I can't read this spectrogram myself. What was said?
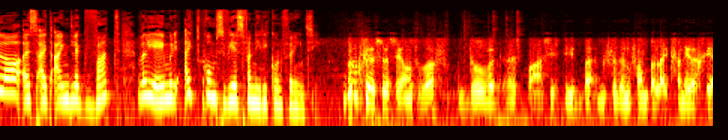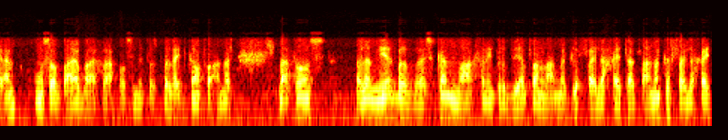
klaar is uiteindelik wat wil jy hê moet die uitkoms wees van hierdie konferensie? Ook vir so sê ons hoof doelwit is basies die beïnvloeding van beleid van die regering. Ons sal baie baie graag wil sien dat ons beleid kan verander. Dat ons hulle meer bewus kan maak van die probleem van landelike veiligheid dat landelike veiligheid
